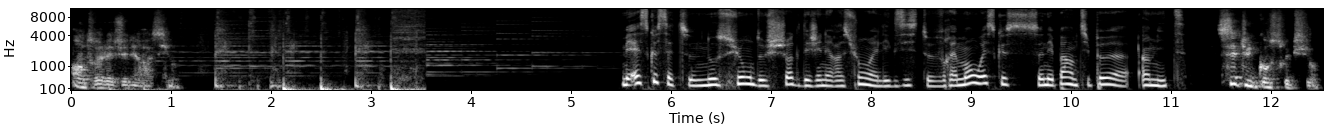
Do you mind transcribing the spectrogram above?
entre les générations. Mais est-ce que cette notion de choc des générations, elle existe vraiment ou est-ce que ce n'est pas un petit peu euh, un mythe? C'est une construction.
